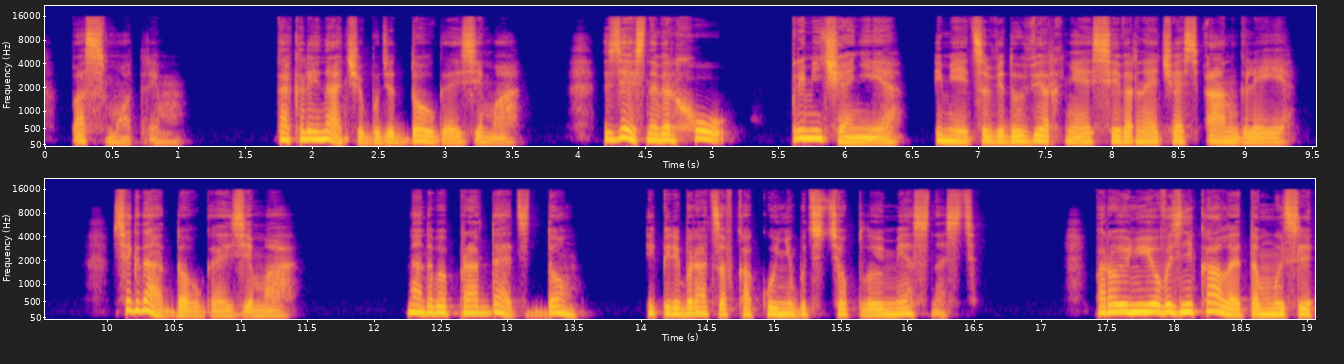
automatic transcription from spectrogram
— «посмотрим». Так или иначе, будет долгая зима. Здесь, наверху, примечание, имеется в виду верхняя северная часть Англии. Всегда долгая зима. Надо бы продать дом и перебраться в какую-нибудь теплую местность. Порой у нее возникала эта мысль,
